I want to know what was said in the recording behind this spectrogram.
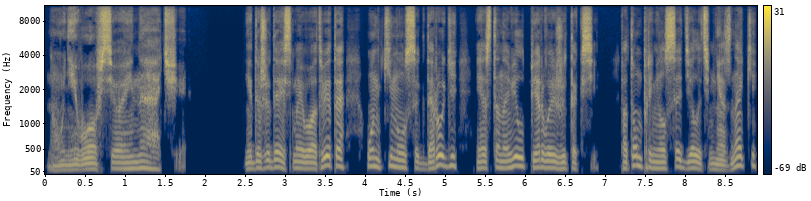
Но у него все иначе. Не дожидаясь моего ответа, он кинулся к дороге и остановил первое же такси. Потом принялся делать мне знаки,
